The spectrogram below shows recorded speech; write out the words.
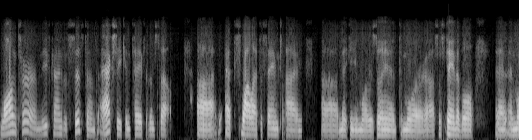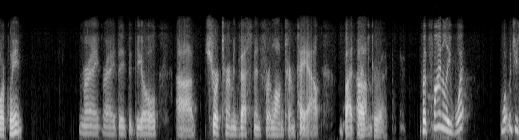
long term, these kinds of systems actually can pay for themselves, uh, at, while at the same time uh, making you more resilient, more uh, sustainable, and, and more clean. Right, right. The the, the old uh, short-term investment for long-term payout. But um, that's correct. But finally, what what would you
